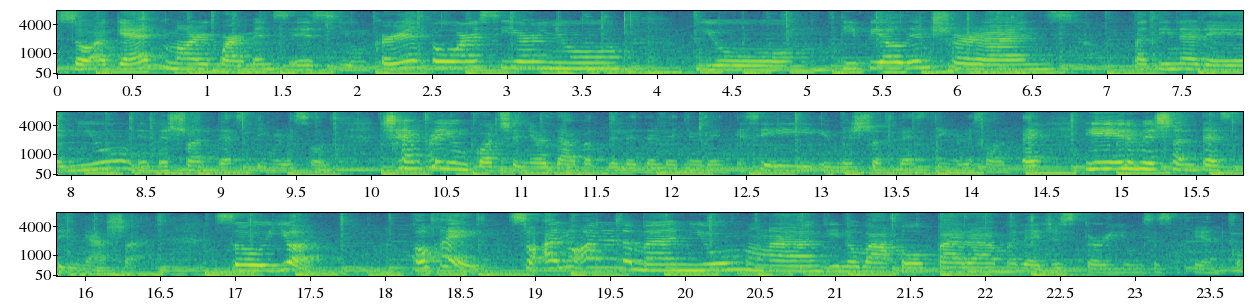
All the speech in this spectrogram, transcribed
So again, mga requirements is yung current ORCR nyo, yung TPL insurance, pati na rin yung emission testing result. Siyempre, yung kotse nyo dapat dala-dala nyo rin kasi emission testing result, ay, emission testing nga siya. So, yon Okay, so ano-ano naman yung mga ginawa ko para ma-register yung sasakyan ko?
